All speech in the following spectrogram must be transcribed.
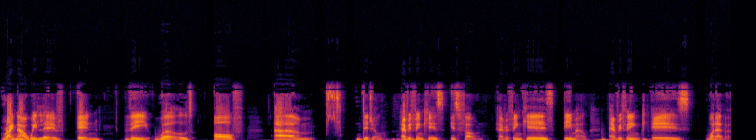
right now we live in the world of um, digital. Everything is is phone. Everything is email. Everything is whatever.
